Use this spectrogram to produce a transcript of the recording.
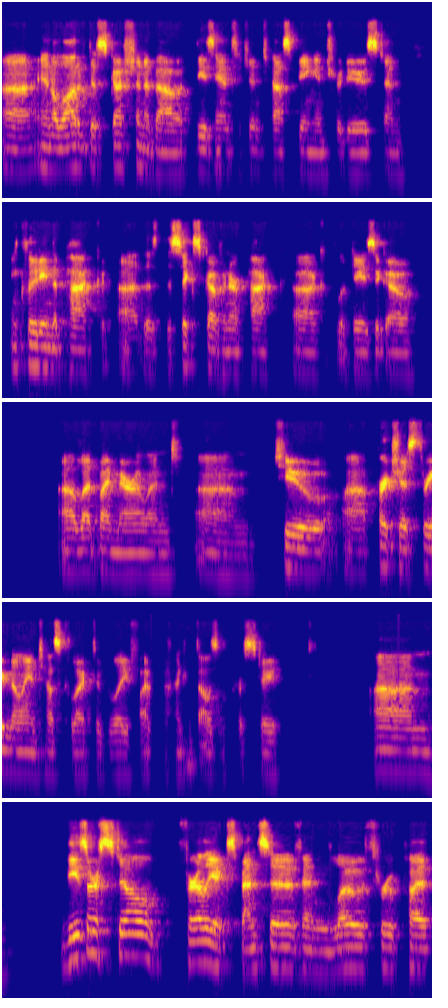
uh, and a lot of discussion about these antigen tests being introduced and including the PAC, uh, the, the sixth governor PAC uh, a couple of days ago, uh, led by Maryland, um, to uh, purchase 3 million tests collectively, 500,000 per state. Um, these are still fairly expensive and low throughput,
